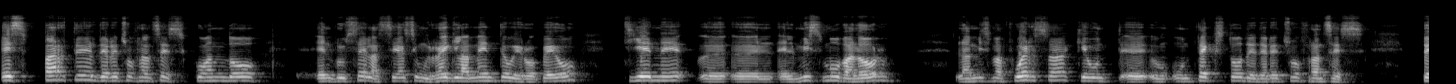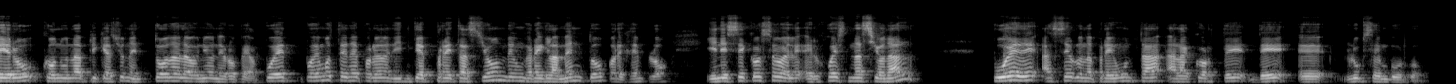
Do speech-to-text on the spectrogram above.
es parte del derecho francés. Cuando en Bruselas se hace un reglamento europeo, tiene el, mismo valor la misma fuerza que eh, un, texto de derecho francés, pero con una aplicación en toda la Unión Europea. podemos tener problemas de interpretación de un reglamento, por ejemplo, y en ese caso el, juez nacional puede hacer una pregunta a la Corte de eh, Luxemburgo.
